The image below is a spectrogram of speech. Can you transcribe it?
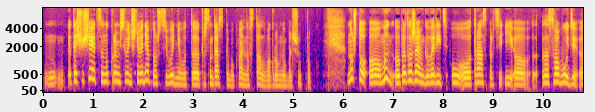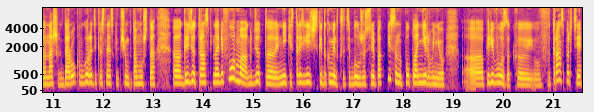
Это ощущается, ну, кроме сегодняшнего дня, потому что сегодня вот э, Краснодарская буквально встала в огромную большую пробку. Ну что, э, мы э, продолжаем говорить о транспорте и о свободе наших дорог в городе Красноярске. Почему? Потому что грядет транспортная реформа, грядет некий стратегический документ, кстати, был уже сегодня подписан по планированию перевозок в транспорте.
